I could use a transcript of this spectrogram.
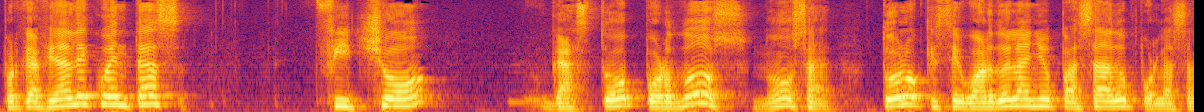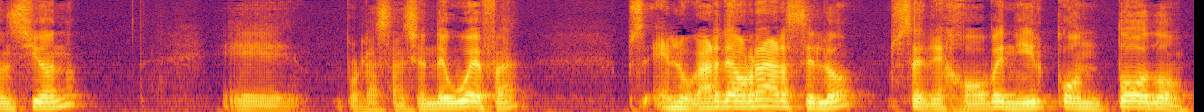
porque al final de cuentas fichó, gastó por dos, ¿no? O sea, todo lo que se guardó el año pasado por la sanción, eh, por la sanción de UEFA, pues, en lugar de ahorrárselo, se dejó venir con todo,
